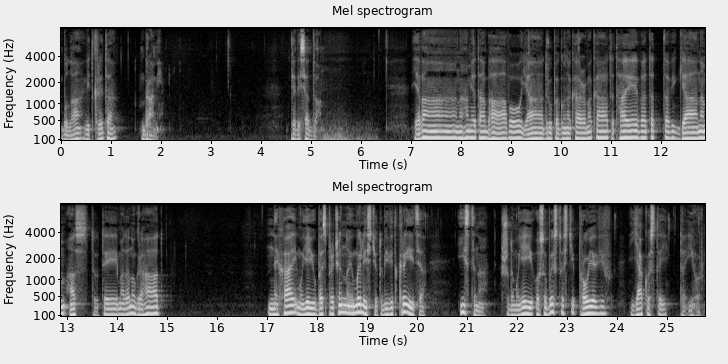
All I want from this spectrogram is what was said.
була відкрита Брамі. 52. Яванахам ята бхаво ядрупа гунакармака татхаева таттавігянам асту те мадануграхат. Нехай моєю безпричинною милістю тобі відкриється істина щодо моєї особистості, проявів, якостей та ігор.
